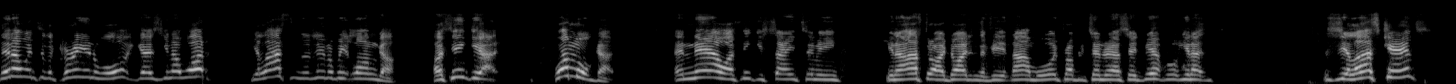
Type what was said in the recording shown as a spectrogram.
Then I went to the Korean War. He goes, you know what? You lasted a little bit longer. I think you one more go. And now I think you're saying to me, you know, after I died in the Vietnam War, he probably turned around and said, Yeah, well, you know, this is your last chance.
